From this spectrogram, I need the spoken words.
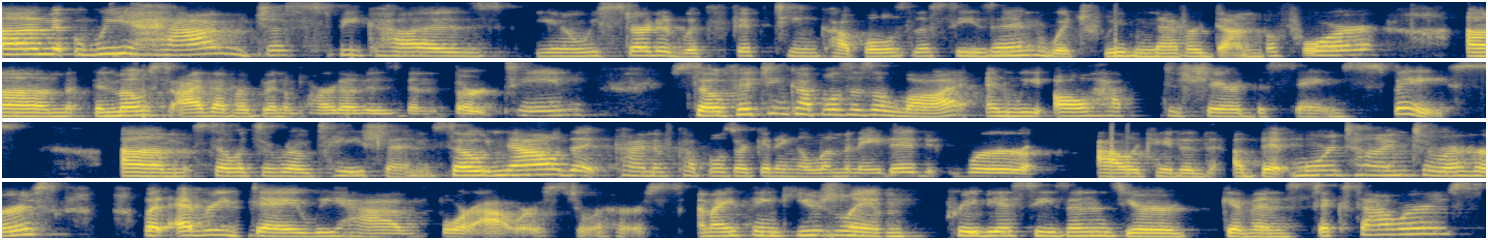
Um, we have just because you know we started with 15 couples this season, which we've never done before. Um, the most I've ever been a part of has been 13. So 15 couples is a lot, and we all have to share the same space. Um, so it's a rotation. So now that kind of couples are getting eliminated, we're allocated a bit more time to rehearse, but every day we have four hours to rehearse. And I think usually in previous seasons, you're given six hours.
